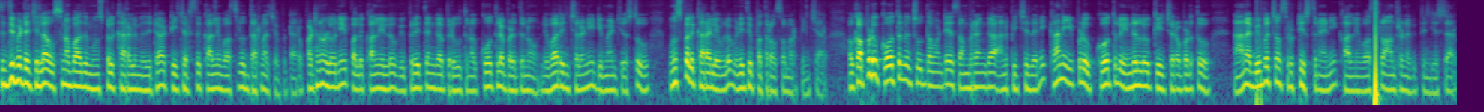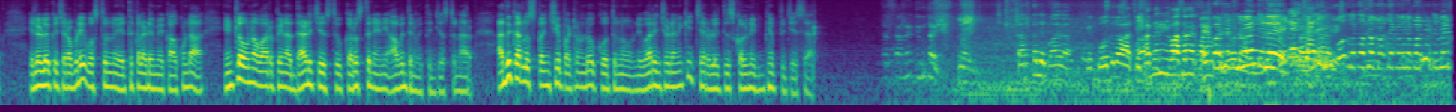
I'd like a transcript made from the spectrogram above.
సిద్దిపేట జిల్లా హుస్నాబాద్ మున్సిపల్ కార్యాలయం ఎదుట టీచర్స్ కాలనీవాసులు ధర్నా చేపట్టారు. పట్టణంలోని పలు కాలనీల్లో విపరీతంగా పెరుగుతున్న కోతుల బెడతను నివారించాలని డిమాండ్ చేస్తూ మున్సిపల్ కార్యాలయంలో వినతి పత్రం సమర్పించారు. ఒకప్పుడు కోతులను చూద్దామంటే సంభ్రంగా అనిపించేదని కానీ ఇప్పుడు కోతులు ఇండ్లలోకి చొరబడుతూ నానా బీభత్సం సృష్టిస్తున్నాయని కాలనీవాసులు ఆందోళన వ్యక్తం చేశారు. ఇళ్ళలోకి చొరబడి వస్తువులను ఎత్తుకలడమే కాకుండా ఇంట్లో ఉన్న వారిపైన దాడి చేస్తూ కరుస్తున్నాయని ఆవేదన వ్యక్తం చేస్తున్నారు. అధికారులు స్పంచి పట్టణంలో కోతులను నివారించడానికి చర్యలు తీసుకోవాలని విజ్ఞప్తి చేశారు. కర్తని బాగా ఈ కోతులు ఆ చెట్ల మీద నివాసం ఏర్పడి వెంటనే కోతుల కోసం ప్రత్యేకమైన బడ్జెట్ వెంటనే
